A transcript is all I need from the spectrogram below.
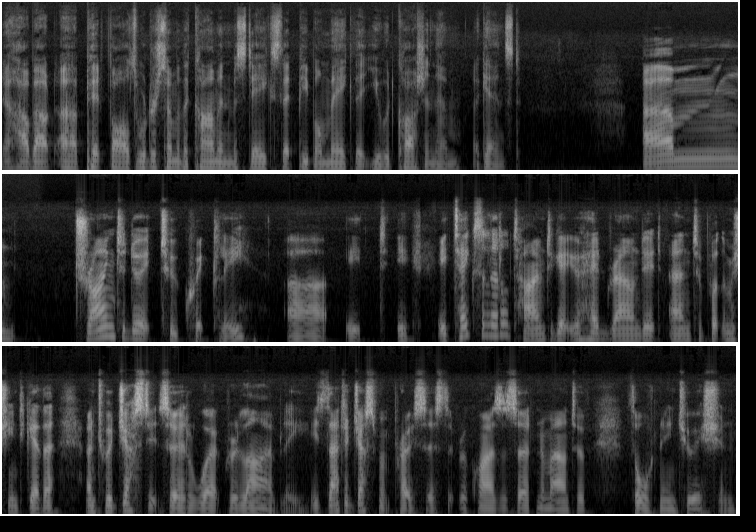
Now, how about uh, pitfalls? What are some of the common mistakes that people make that you would caution them against? Um, trying to do it too quickly uh, it, it it takes a little time to get your head round it and to put the machine together and to adjust it so it'll work reliably. It's that adjustment process that requires a certain amount of thought and intuition.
